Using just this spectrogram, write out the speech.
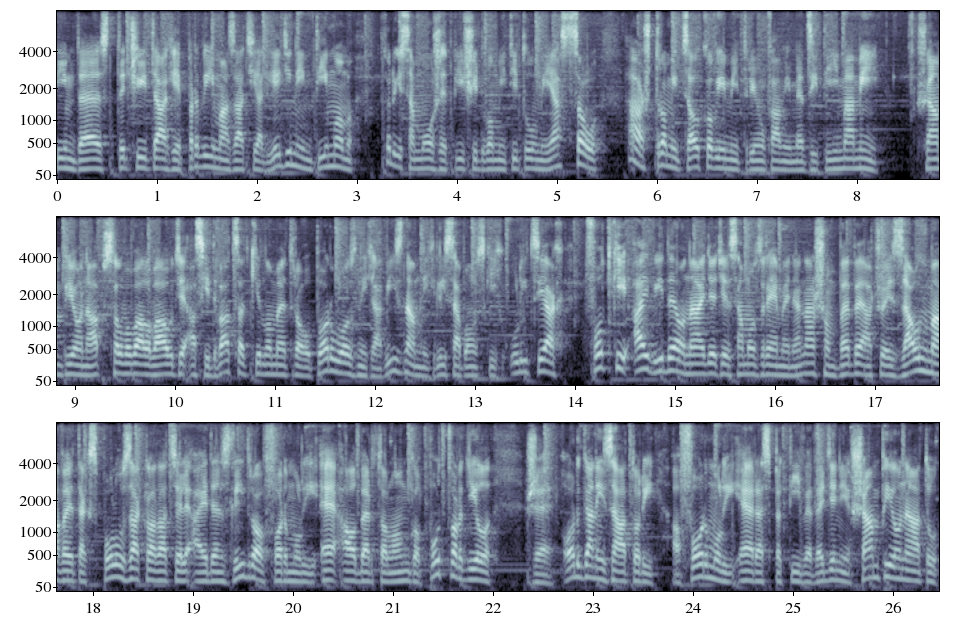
Tým DS Tečítach je prvým a zatiaľ jediným tímom, ktorý sa môže píšiť dvomi titulmi jazdcov a až tromi celkovými triumfami medzi týmami. Šampión absolvoval v aute asi 20 km po rôznych a významných lisabonských uliciach. Fotky aj video nájdete samozrejme na našom webe a čo je zaujímavé, tak spoluzakladateľ a jeden z lídrov Formuly E Alberto Longo potvrdil, že organizátori a Formuly E respektíve vedenie šampionátu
